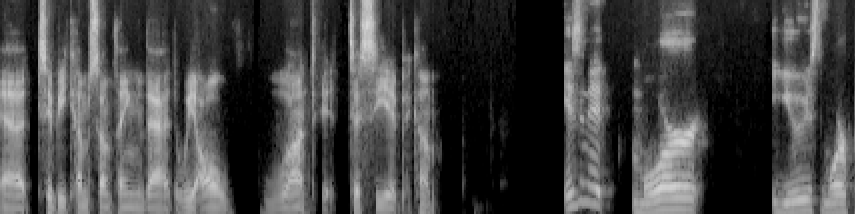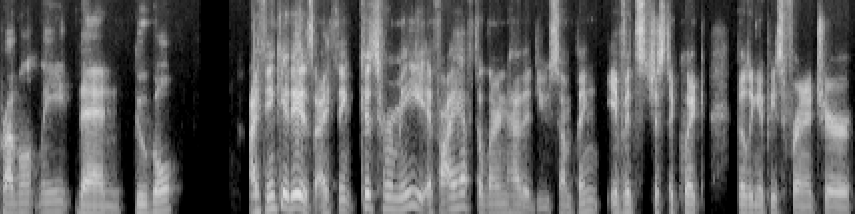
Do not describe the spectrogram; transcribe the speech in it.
uh, to become something that we all want it to see it become. Isn't it more used more prevalently than Google? I think it is. I think because for me, if I have to learn how to do something, if it's just a quick building a piece of furniture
